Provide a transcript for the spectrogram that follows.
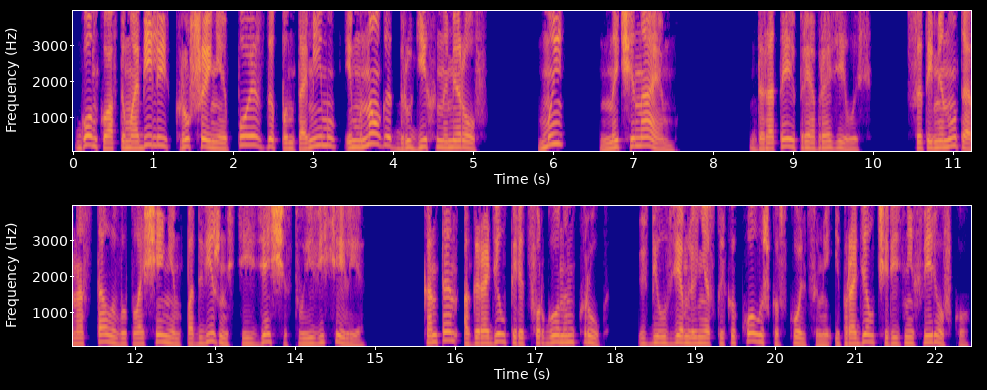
гонку автомобилей, крушение поезда, пантомиму и много других номеров. Мы начинаем. Доротея преобразилась. С этой минуты она стала воплощением подвижности, изящества и веселья. Контен огородил перед фургоном круг, вбил в землю несколько колышков с кольцами и продел через них веревку.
